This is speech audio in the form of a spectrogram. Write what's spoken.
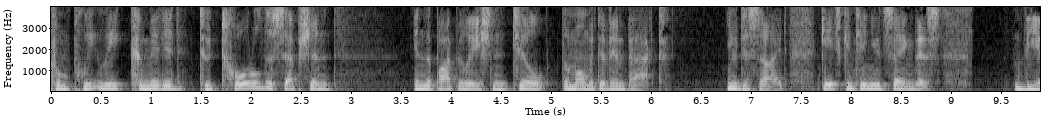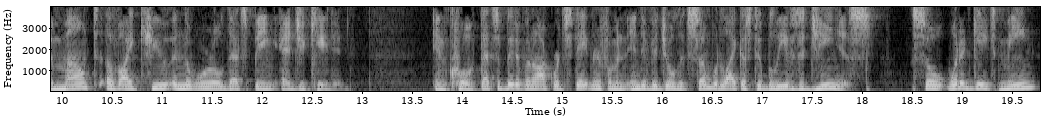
completely committed to total deception in the population till the moment of impact. You decide. Gates continued saying this The amount of IQ in the world that's being educated. End quote. That's a bit of an awkward statement from an individual that some would like us to believe is a genius. So, what did Gates mean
